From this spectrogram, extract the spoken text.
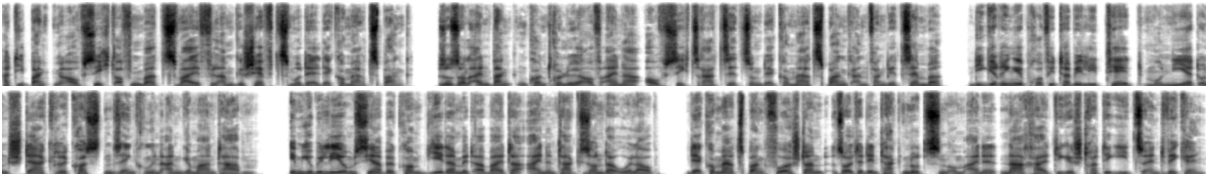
hat die Bankenaufsicht offenbar Zweifel am Geschäftsmodell der Commerzbank. So soll ein Bankenkontrolleur auf einer Aufsichtsratssitzung der Commerzbank Anfang Dezember die geringe Profitabilität moniert und stärkere Kostensenkungen angemahnt haben. Im Jubiläumsjahr bekommt jeder Mitarbeiter einen Tag Sonderurlaub, der Commerzbank-Vorstand sollte den Tag nutzen, um eine nachhaltige Strategie zu entwickeln.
